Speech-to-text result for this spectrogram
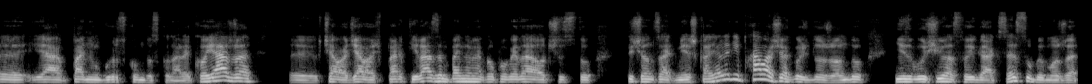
E, ja panią Górską doskonale kojarzę. E, chciała działać w partii Razem. Pamiętam, jak opowiadała o 300 tysiącach mieszkań, ale nie pchała się jakoś do rządu, nie zgłosiła swojego akcesu, by może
